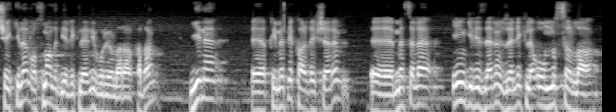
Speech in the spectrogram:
çekilen Osmanlı birliklerini vuruyorlar arkadan. Yine e, kıymetli kardeşlerim e, mesela İngilizlerin özellikle o Mısır'la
